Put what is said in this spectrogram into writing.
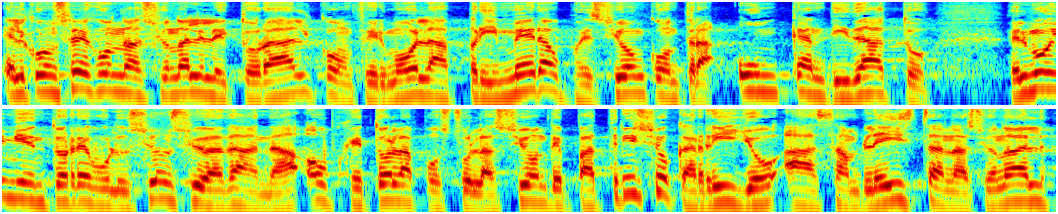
El Consejo Nacional Electoral confirmó la primera objeción contra un candidato. El movimiento Revolución Ciudadana objetó la postulación de Patricio Carrillo a asambleísta nacional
